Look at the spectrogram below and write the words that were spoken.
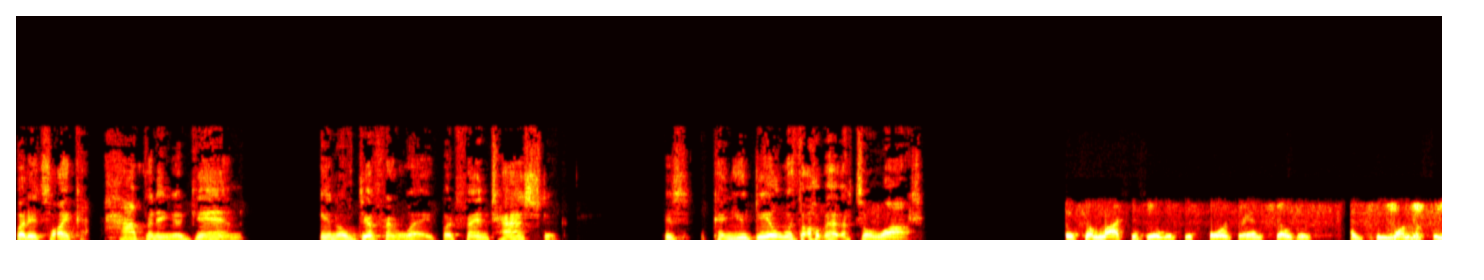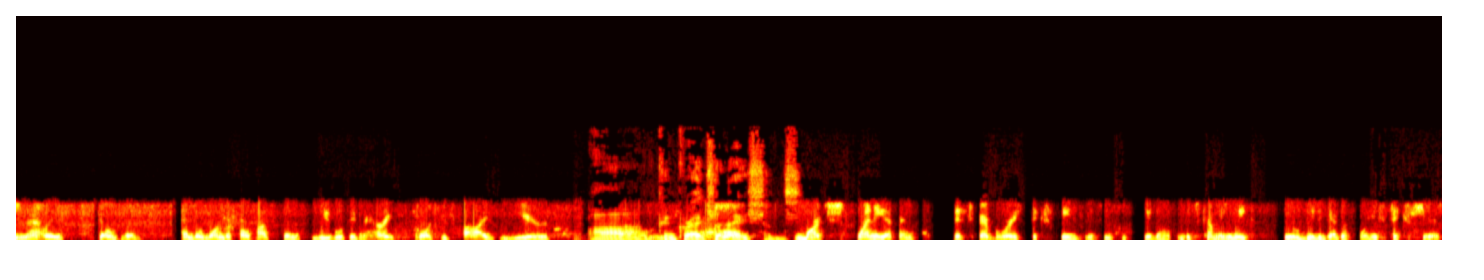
but it's like happening again in a different way, but fantastic. Is, can you deal with all that? That's a lot. It's a lot to deal with with four grandchildren and two wonderfully married children and a wonderful husband. We will be married 45 years. Oh, um, congratulations. Uh, March 20th. And this February 16th, which is, you know, this coming week, we will be together 46 years.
